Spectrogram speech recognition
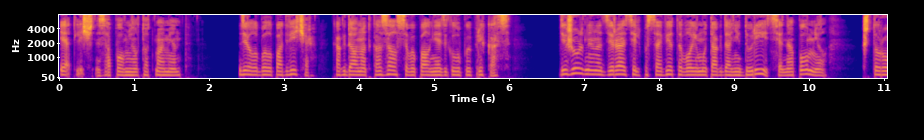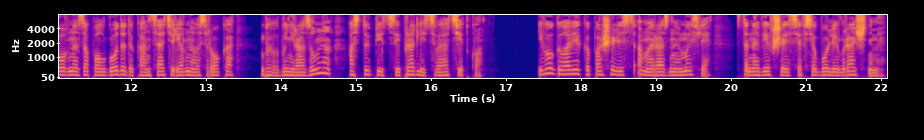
и отлично запомнил тот момент. Дело было под вечер, когда он отказался выполнять глупый приказ. Дежурный надзиратель посоветовал ему тогда не дурить и напомнил — что ровно за полгода до конца тюремного срока было бы неразумно оступиться и продлить свою отсидку. Его голове копошились самые разные мысли, становившиеся все более мрачными,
